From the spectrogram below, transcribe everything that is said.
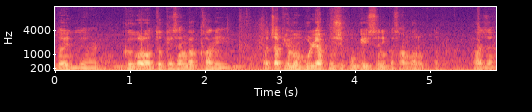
너희들, 그걸 어떻게 생각하니? 어차피 뭐 물약 99개 있으니까 상관없다. 가자.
